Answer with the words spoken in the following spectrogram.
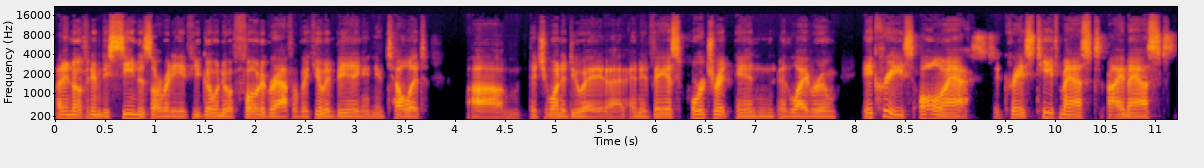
I don't know if anybody's seen this already. If you go into a photograph of a human being and you tell it um, that you want to do a, a, an advanced portrait in, in Lightroom, it creates all masks. It creates teeth masks, eye masks,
